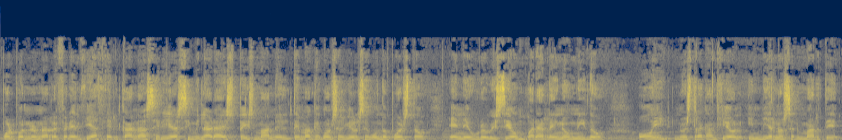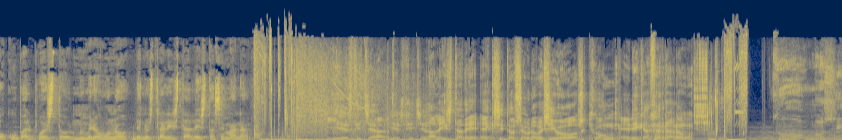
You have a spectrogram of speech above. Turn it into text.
Por poner una referencia cercana, sería similar a Spaceman, el tema que consiguió el segundo puesto en Eurovisión para Reino Unido. Hoy nuestra canción Inviernos en Marte ocupa el puesto número uno de nuestra lista de esta semana. Y Chart, la lista de éxitos eurovisivos con Erika Ferraro. Como si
